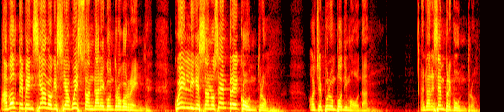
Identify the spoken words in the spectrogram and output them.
A volte pensiamo che sia questo andare controcorrente, quelli che stanno sempre contro. Oggi è pure un po' di moda, andare sempre contro.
